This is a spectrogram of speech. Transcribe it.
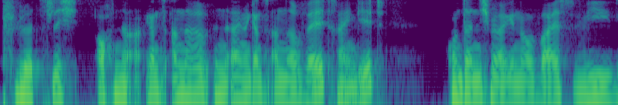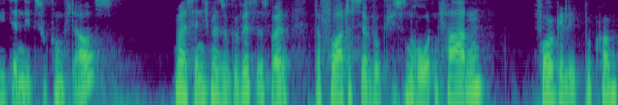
plötzlich auch eine ganz andere, in eine ganz andere Welt reingeht und dann nicht mehr genau weiß, wie sieht denn die Zukunft aus, weil es ja nicht mehr so gewiss ist, weil davor hat es ja wirklich so einen roten Faden vorgelegt bekommen.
